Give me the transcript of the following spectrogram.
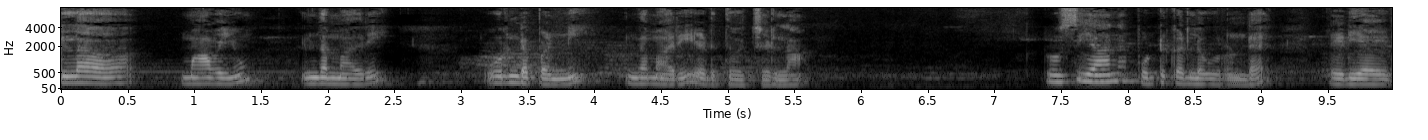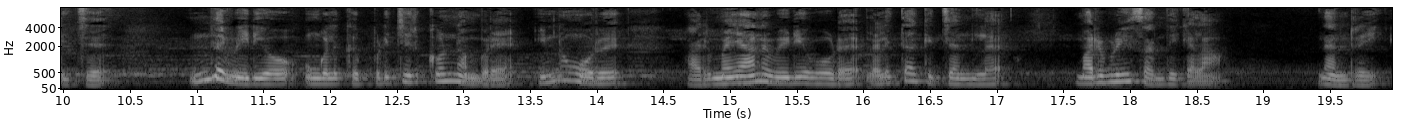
எல்லா மாவையும் இந்த மாதிரி உருண்டை பண்ணி இந்த மாதிரி எடுத்து வச்சிடலாம். ருசியான பொட்டுக்கடலை உருண்டை ரெடி ஆயிடுச்சு. இந்த வீடியோ உங்களுக்கு பிடிச்சிருக்குன்னு நம்புகிறேன் இன்னும் ஒரு அருமையான வீடியோவோட லலிதா கிச்சனில் மறுபடியும் சந்திக்கலாம். நன்றி.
